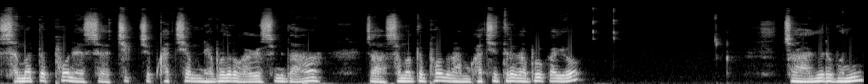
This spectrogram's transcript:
스마트폰에서 직접 같이 한번 해보도록 하겠습니다. 자 스마트폰으로 한번 같이 들어가 볼까요? 자 여러분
